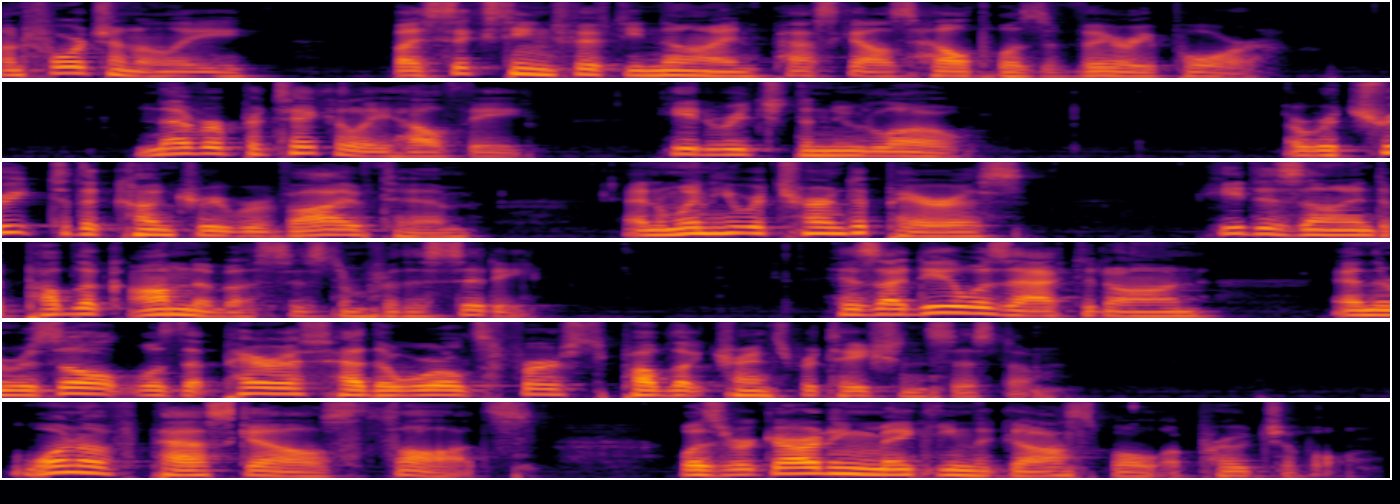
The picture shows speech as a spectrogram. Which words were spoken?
Unfortunately, by 1659, Pascal's health was very poor. Never particularly healthy, he had reached a new low. A retreat to the country revived him, and when he returned to Paris, he designed a public omnibus system for the city. His idea was acted on, and the result was that Paris had the world's first public transportation system. One of Pascal's thoughts was regarding making the gospel approachable.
